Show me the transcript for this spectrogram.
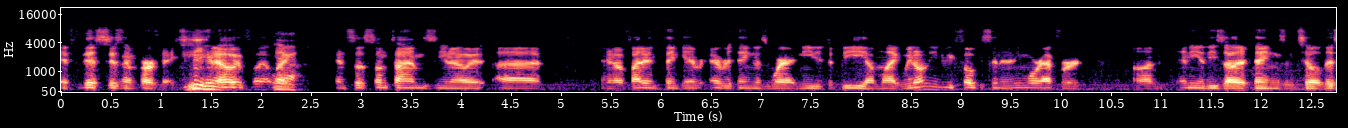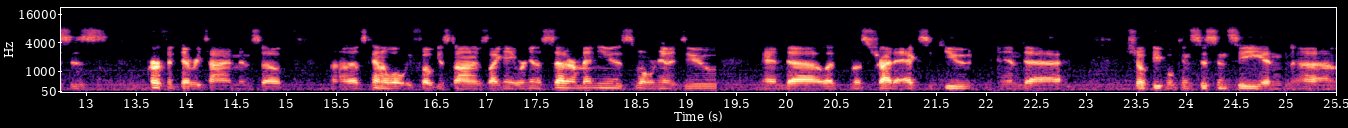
if this isn't perfect. you know, if like, yeah. and so sometimes you know it. Uh, you know, if I didn't think everything was where it needed to be, I'm like, we don't need to be focusing any more effort on any of these other things until this is perfect every time. And so uh, that's kind of what we focused on. It was like, hey, we're going to set our menu. This is what we're going to do, and uh, let let's try to execute and uh, show people consistency and uh,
